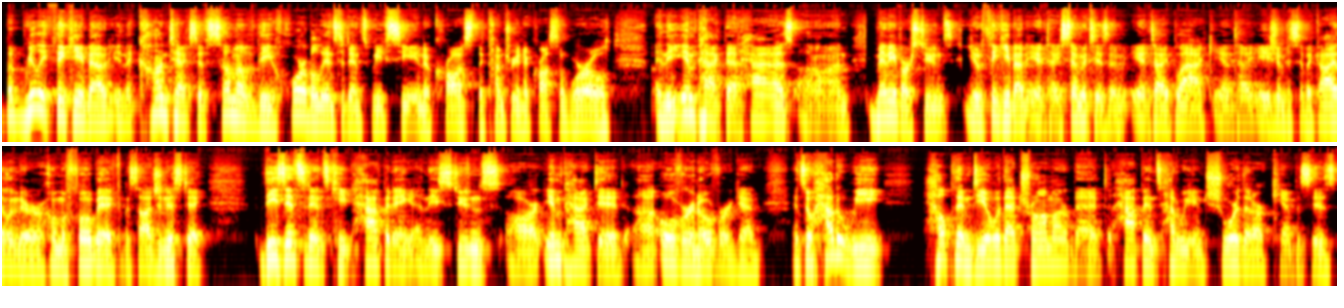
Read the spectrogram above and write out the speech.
But really thinking about in the context of some of the horrible incidents we've seen across the country and across the world and the impact that has on many of our students, you know, thinking about anti-Semitism, anti-Black, anti-Asian Pacific Islander, homophobic, misogynistic, these incidents keep happening and these students are impacted uh, over and over again. And so, how do we help them deal with that trauma that happens? How do we ensure that our campuses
